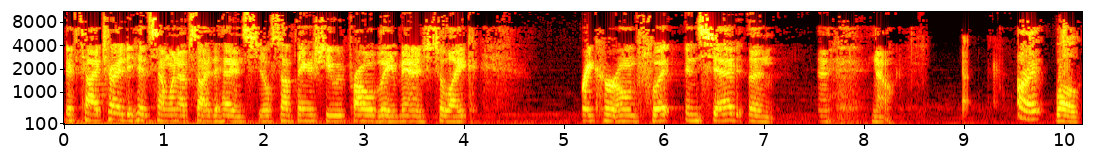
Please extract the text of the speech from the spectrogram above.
if Ty tried to hit someone upside the head and steal something, she would probably manage to like break her own foot instead. And eh, no. All right. Well,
